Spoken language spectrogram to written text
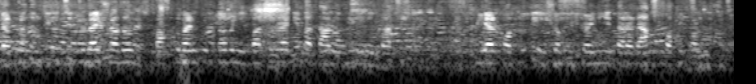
যার প্রথমটি হচ্ছে জুলাই সনদ বাস্তবায়ন করতে হবে নির্বাচনের আগে বা তার অধীনে নির্বাচন ক্রিয়ার পদ্ধতি এইসব বিষয় নিয়ে তারা রাজপথে কর্মসূচি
